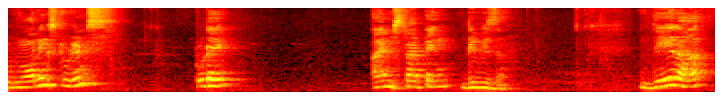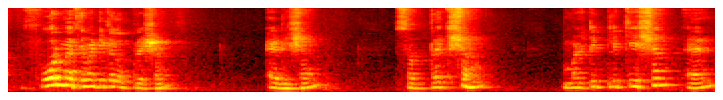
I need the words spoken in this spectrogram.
Good morning students. Today I am starting division. There are four mathematical operation addition, subtraction, multiplication and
